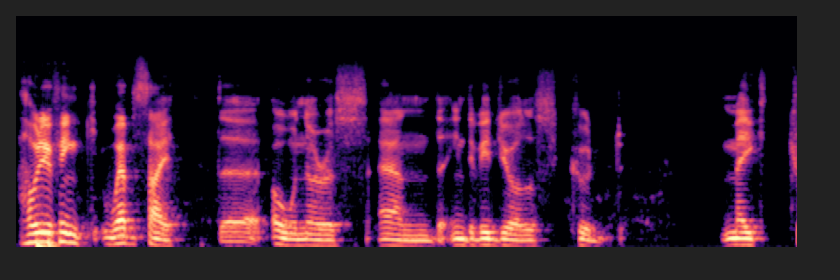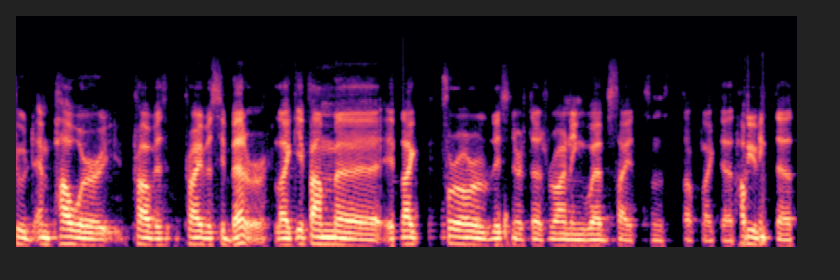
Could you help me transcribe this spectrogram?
How do you think website owners and individuals could make could empower privacy privacy better? Like if i'm uh, like for our listeners that's running websites and stuff like that how do you think that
